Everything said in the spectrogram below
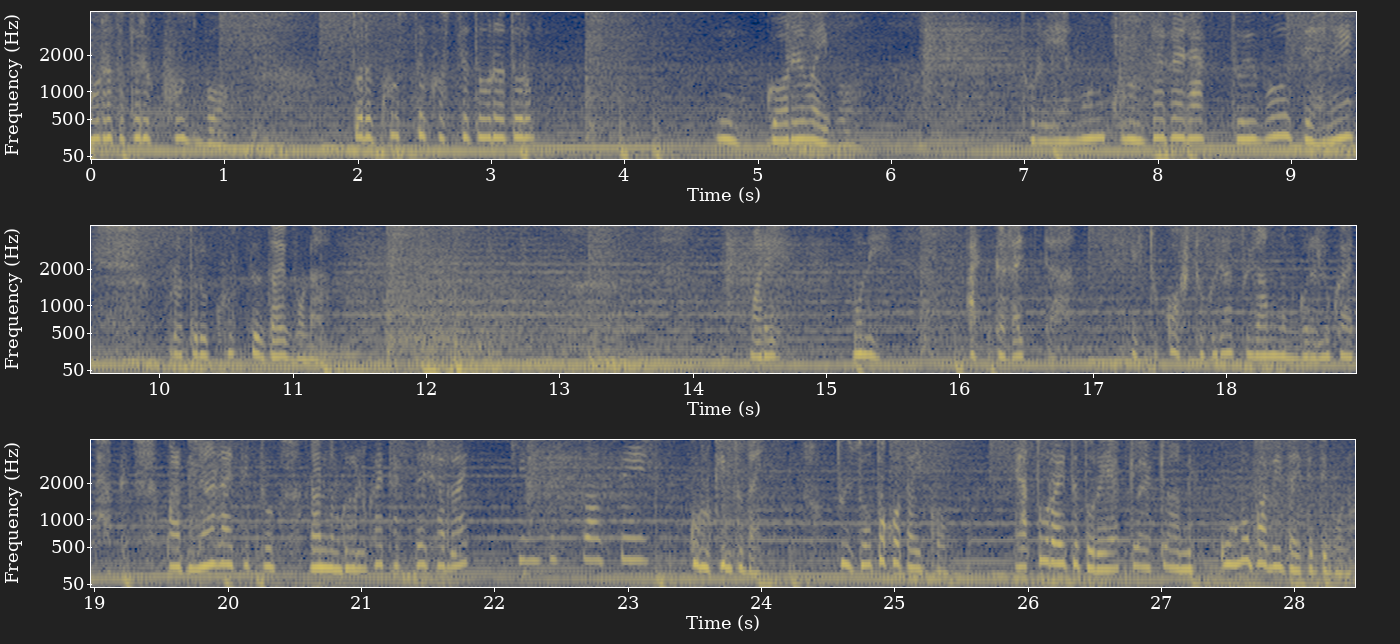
ওরা তো তোরে খুঁজবো। তোরে খুঁজতে খুঁজতে তো ওরা তোর গড়েও আইব তোর এমন কোন জায়গায় রাখতে হইব যেখানে ওরা তোরে খুঁজতে যাইব না। মারে মনি আজকের রাতটা একটু কষ্ট করে তুই রান্ধন করে লুকায় থাক। পারবি না রাত একটু রান্ধন করে লুকায় থাকতে সারা রাত কিন্তু চাষি কোনো কিন্তু নাই। তুই যত কথাই কস এত রাইতে তোরে একলা একলা আমি কোনোভাবেই যাইতে দেব না।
